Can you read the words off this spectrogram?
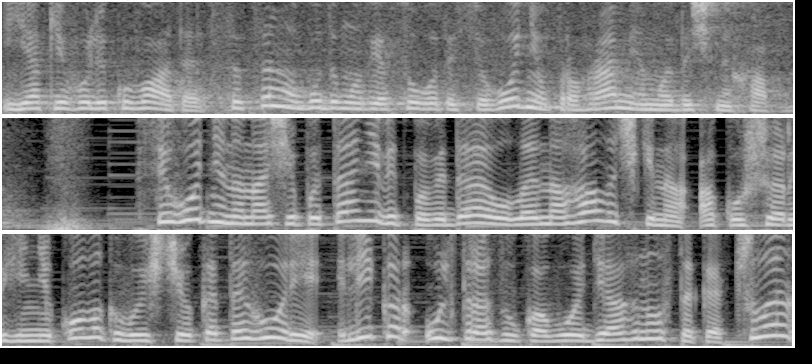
і як його лікувати? Все це ми будемо з'ясовувати сьогодні у програмі Медичний хаб. Сьогодні на наші питання відповідає Олена Галичкіна, акушер-гінеколог вищої категорії, лікар ультразвукової діагностики, член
